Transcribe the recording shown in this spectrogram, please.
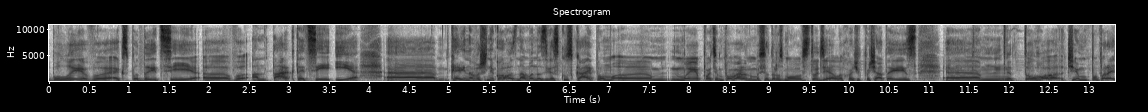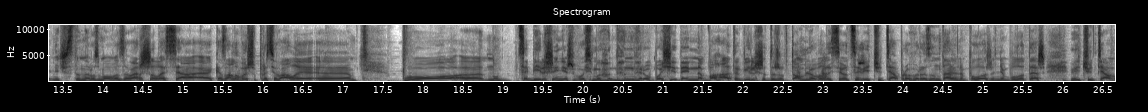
були в експедиції е, в Антарктиці. І е, Каріна Вишнякова з нами на зв'язку скайпом. Е, ми потім повернемося до розмови в студії, але хочу почати із е, того, чим попередня частина розмови завершилася. Е, казали ви, що працювали. По е, ну це більше ніж восьмигодинний робочий день, набагато більше. Дуже втомлювалися. Оце відчуття про горизонтальне положення було теж відчуттям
